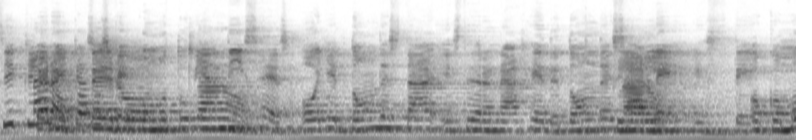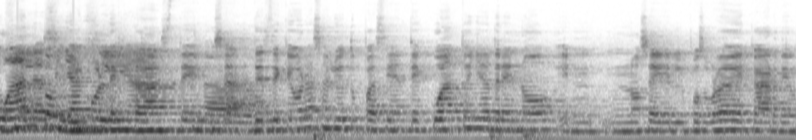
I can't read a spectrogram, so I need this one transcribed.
Sí, claro, pero hay casos pero, que, como tú claro. bien dices, oye, ¿dónde está este drenaje? ¿De dónde Claro. sale? Este, O cómo ¿Cuánto ya colectaste? O sea. ¿desde qué hora salió tu paciente? ¿Cuánto ya drenó en, no sé, el posgrado de cardio?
